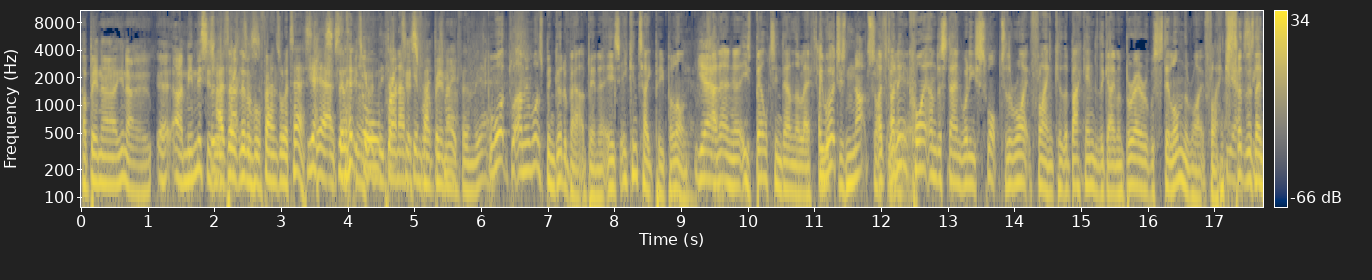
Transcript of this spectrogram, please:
I've been, uh, you know, uh, I mean, this is As those practice. Liverpool fans will attest. Yes, yeah, absolutely. it's all the dynamic practice for impact it's Obinna. made for them. Yeah. But what I mean, what's been good about Obinna is he can take people on. Yeah. and, and uh, he's belting down the left. He worked his nuts I, off. I didn't he? didn't quite understand when he swapped to the right flank at the back end of the game, and Barrera was still on the right flank. so Yes, there's then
